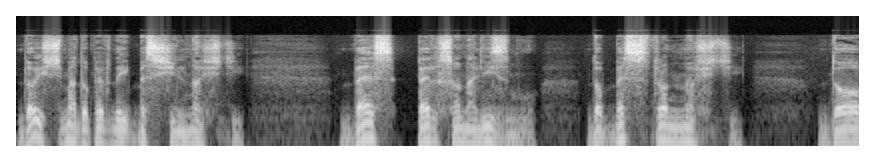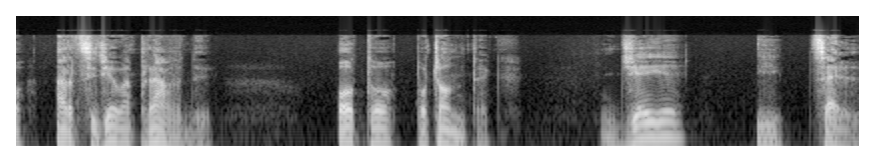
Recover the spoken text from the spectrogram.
dojść ma do pewnej bezsilności, bez personalizmu, do bezstronności, do arcydzieła prawdy. Oto początek, dzieje i cel.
